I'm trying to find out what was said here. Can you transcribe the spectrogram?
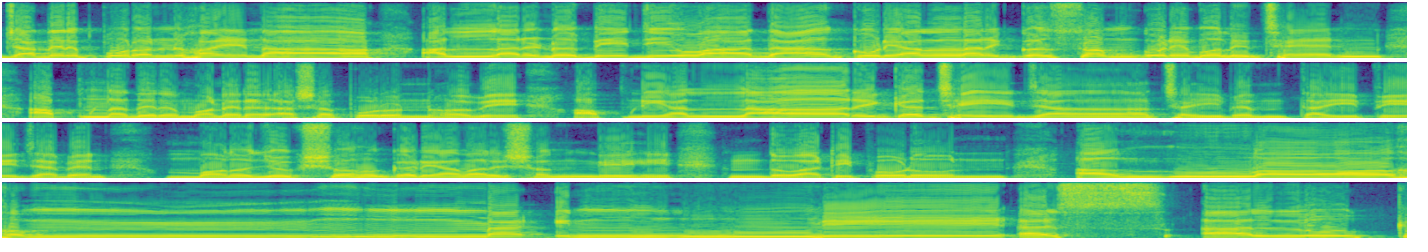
যাদের পূরণ হয় না, আল্লাহর নবীজি ওয়াদা করে আল্লাহর কসম করে বলেছেন, আপনাদের মনের আশা পূরণ হবে। আপনি আল্লাহর কাছে যা চাইবেন তাই পেয়ে যাবেন। মনোযোগ সহকারে আমার সঙ্গে দোয়াটি পড়ুন। আল্লাহ ثم إني أسألك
